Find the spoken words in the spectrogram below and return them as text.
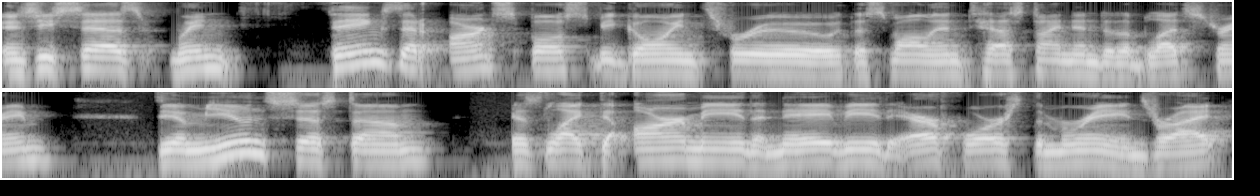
and she says, when things that aren't supposed to be going through the small intestine into the bloodstream, the immune system is like the Army, the Navy, the Air Force, the Marines, right?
